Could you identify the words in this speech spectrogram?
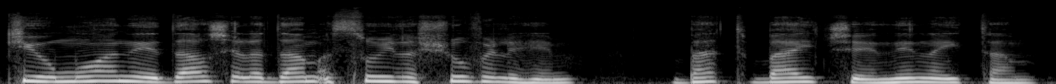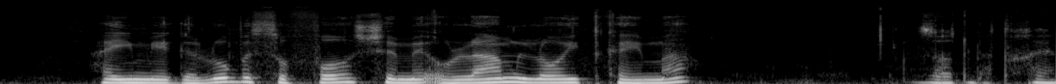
קיומו הנהדר של אדם עשוי לשוב אליהם, בת בית שאיננה איתם. האם יגלו בסופו שמעולם לא התקיימה? זאת בת חן.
